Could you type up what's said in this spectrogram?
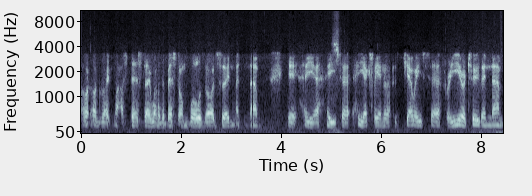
I'd rate Mark Bairstow one of the best on ballers I'd seen. And, um, yeah, he uh, he's uh, he actually ended up at Joey's uh, for a year or two, then um,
